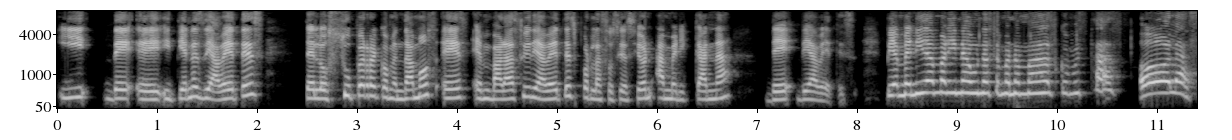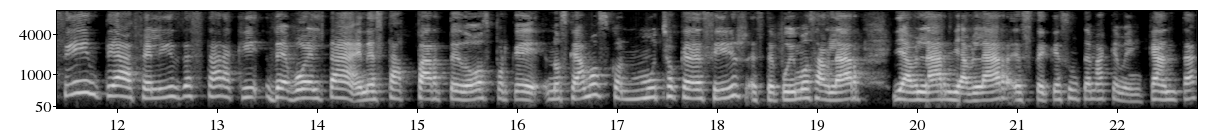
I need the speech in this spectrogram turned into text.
y, de, eh, y tienes diabetes, te lo súper recomendamos, es Embarazo y Diabetes por la Asociación Americana de Diabetes. Bienvenida Marina, una semana más, ¿cómo estás? Hola Cintia, feliz de estar aquí de vuelta en esta parte 2 porque nos quedamos con mucho que decir, este, pudimos hablar y hablar y hablar, este, que es un tema que me encanta,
